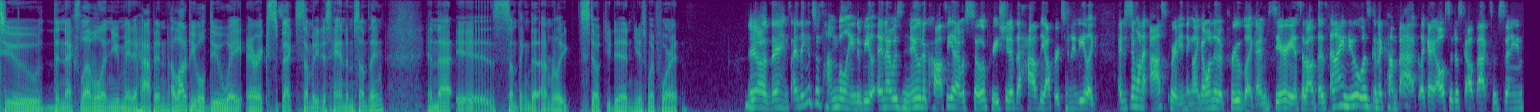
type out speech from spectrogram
to the next level, and you made it happen. A lot of people do wait or expect somebody to just hand them something, and that is something that I'm really stoked you did. You just went for it. Yeah, thanks. I think it's just humbling to be, and I was new to coffee, and I was so appreciative to have the opportunity. Like, I just didn't want to ask for anything. Like, I wanted to prove like I'm serious about this, and I knew it was going to come back. Like, I also just got back from spending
